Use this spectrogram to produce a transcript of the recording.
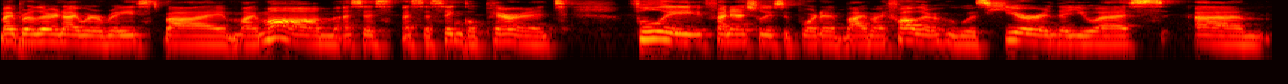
my brother and I were raised by my mom as a, as a single parent, fully financially supported by my father, who was here in the U.S. Um,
